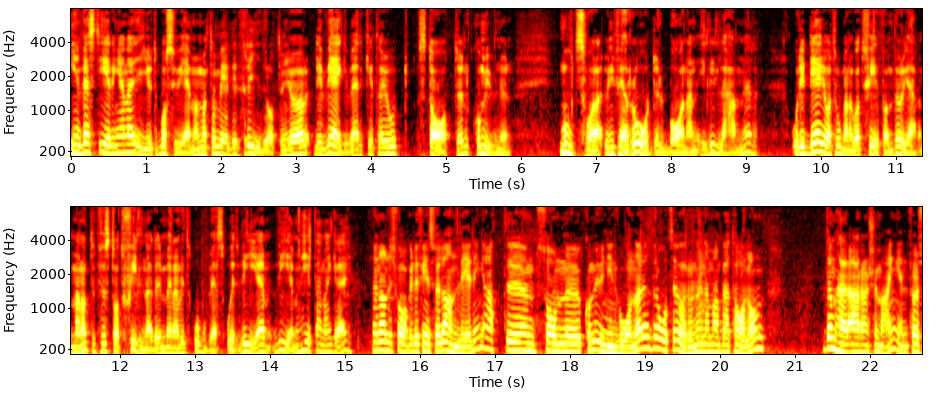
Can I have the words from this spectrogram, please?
Investeringarna i Göteborgs-VM, om man tar med det friidrotten gör, det Vägverket har gjort, staten, kommunen, motsvarar ungefär Rådelbanan i Lillehammer. Och det är där jag tror man har gått fel från början. Man har inte förstått skillnaden mellan ett OS och ett VM. VM är en helt annan grej. Men Anders Fager, det finns väl anledning att eh, som eh, kommuninvånare dra åt sig öronen när man börjar tala om de här arrangemangen. För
